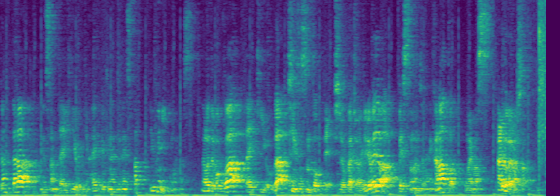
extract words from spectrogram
ってなったら皆さん大企業に入るべきなんじゃないですかっていうふうに思います。なので僕は大企業が新卒にとって市場価値を上げる上ではベストなんじゃないかなと思います。ありがとうございました。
